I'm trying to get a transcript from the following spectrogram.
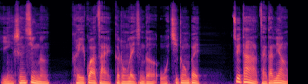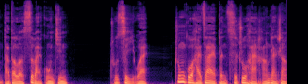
隐身性能。可以挂载各种类型的武器装备，最大载弹量达到了四百公斤。除此以外，中国还在本次珠海航展上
